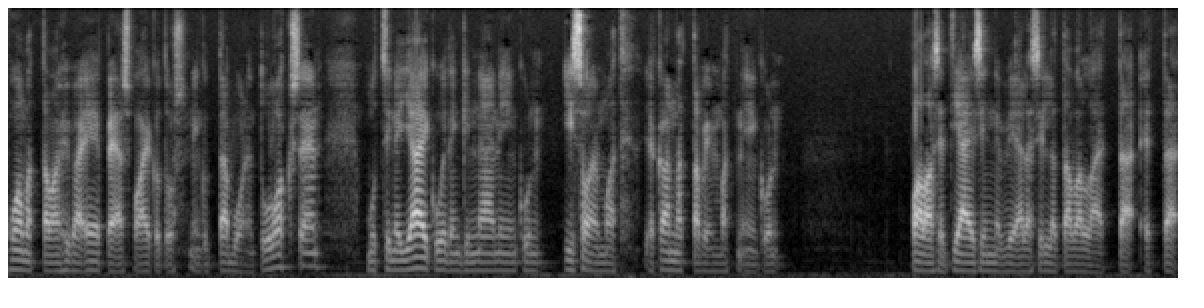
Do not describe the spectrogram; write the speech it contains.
huomattavan hyvä EPS-vaikutus niin kuin tämän vuoden tulokseen, mutta sinne jäi kuitenkin nämä niin kuin isoimmat ja kannattavimmat niin kuin palaset jäi sinne vielä sillä tavalla, että, että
